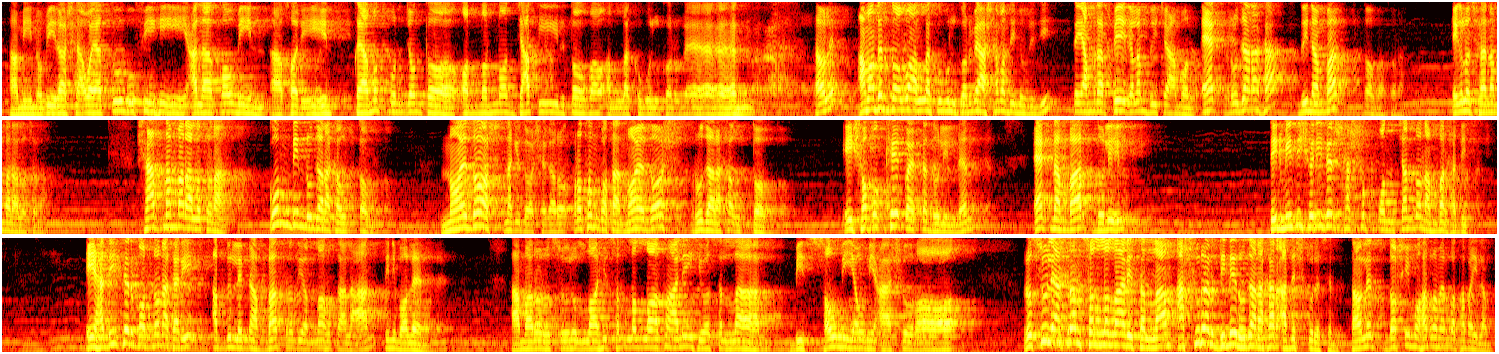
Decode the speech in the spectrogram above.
আমি নবীর আশা ওয়াতুবু ফিহি আলা কওমিন আখরিন। কিয়ামত পর্যন্ত অন্যান্য জাতির তওবা আল্লাহ কবুল করবেন। তাহলে আমাদের তওবা আল্লাহ কবুল করবে, আশাবাদী নবীজি। তাই আমরা পেয়ে গেলাম দুইটা আমল। এক, রোজা রাখা, দুই নাম্বার তওবা করা। এগুলো ছয় নাম্বার আলোচনা। সাত নাম্বার আলোচনা কোন দিন রোজা রাখা উত্তম? নয় দশ নাকি দশ এগারো? প্রথম কথা, নয় দশ রোজা রাখা উত্তম। এই সপক্ষে কয়েকটা দলিল নেন। এক নাম্বার দলিল, তিরমিজি শরীফের সাতশো পঞ্চান্ন নাম্বার হাদিস। এই হাদিসের বর্ণনাকারী আব্দুল্লাহ আব্বাস রাদি আল্লাহ আন, তিনি বলেন আমার রসুল্লাহ সাল্লাহ বিসৌমি ইয়াউমি আশুরা। রসুল আকরাম সাল্লাহ আলি সাল্লাম আশুরার দিনে রোজা রাখার আদেশ করেছেন। তাহলে দশই মহরমের কথা পাইলাম।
